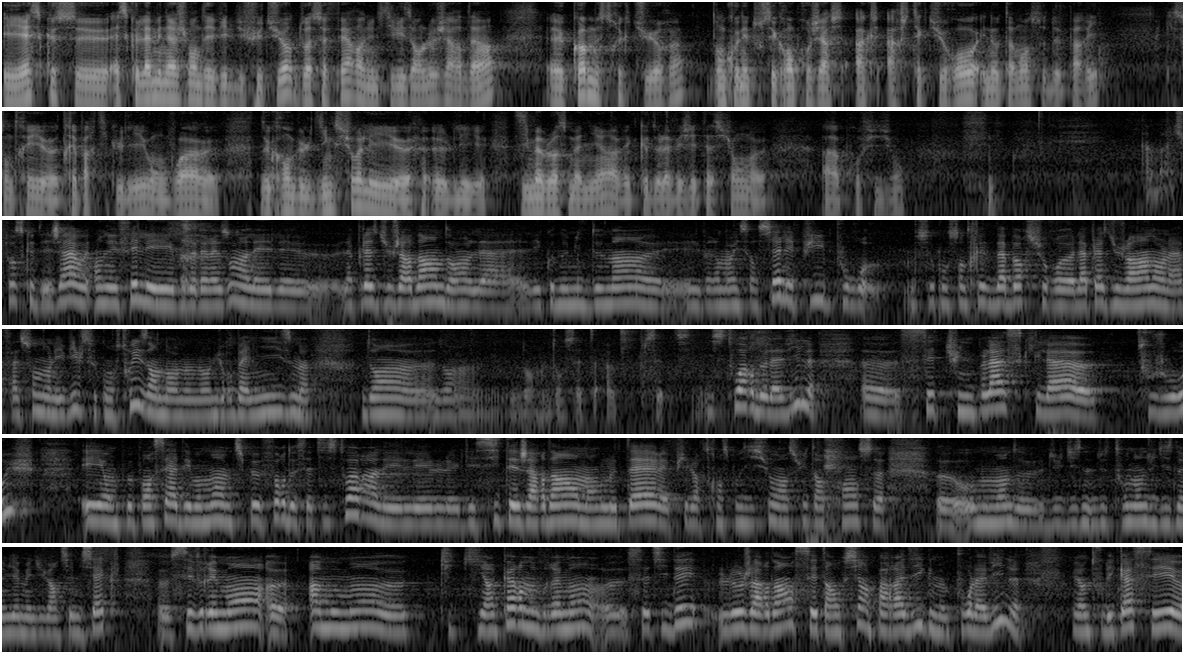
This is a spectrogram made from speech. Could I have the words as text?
Et est-ce que, ce, est-ce que l'aménagement des villes du futur doit se faire en utilisant le jardin euh, comme structure? On connaît tous ces grands projets architecturaux, et notamment ceux de Paris, sont très, euh, très particuliers, où on voit euh, de grands buildings sur les, les immeubles haussmanniens avec de la végétation à profusion. Ah bah, je pense que déjà, en effet, vous avez raison, hein, la place du jardin dans l'économie de demain est vraiment essentielle. Et puis, pour se concentrer d'abord sur la place du jardin dans la façon dont les villes se construisent, hein, dans, l'urbanisme, dans, dans, cette, histoire de la ville, c'est une place qu'il a toujours eue. Et on peut penser à des moments un petit peu forts de cette histoire, hein, les, cités-jardins en Angleterre et puis leur transposition ensuite en France euh, au moment du, tournant du 19e et du 20e siècle. Euh, c'est vraiment euh, un moment qui, incarne vraiment cette idée. Le jardin, c'est aussi un paradigme pour la ville. Et en tous les cas, c'est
